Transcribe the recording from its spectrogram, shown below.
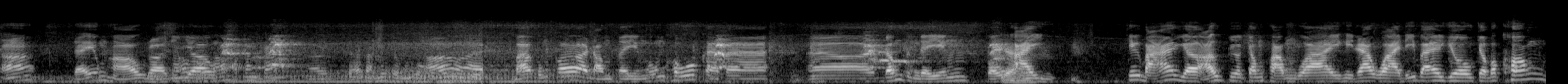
đó để ủng hộ rồi đi vô đó bà cũng có đồng tiền uống thuốc hoặc à, à, đóng tiền điện phụ Dạ. thầy chứ bà giờ ở trong phòng hoài thì ra hoài đi bà vô cho bác khón.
